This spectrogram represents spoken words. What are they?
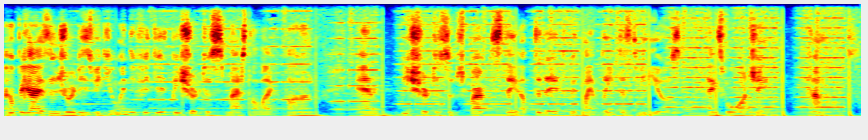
I hope you guys enjoyed this video and if you did, be sure to smash the like button and be sure to subscribe to stay up to date with my latest videos. Thanks for watching and I'm out.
